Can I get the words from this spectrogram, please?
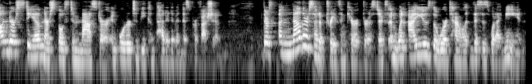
understand they're supposed to master in order to be competitive in this profession. There's another set of traits and characteristics, and when I use the word talent, this is what I mean,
